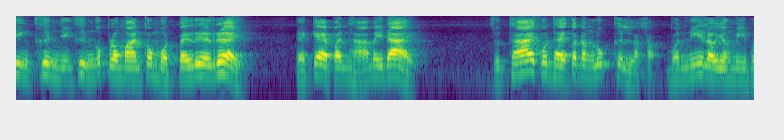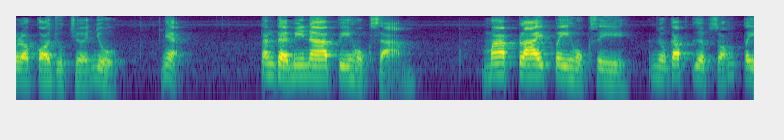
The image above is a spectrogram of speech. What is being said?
ยิ่งขึ้นยิ่งขึ้นงบประมาณก็หมดไปเรื่อย ๆ แต่แก้ปัญหาไม่ได้ สุดท้ายคนไทยก็ต้องลุกขึ้นล่ะครับ วันนี้เรายังมีพรกฉุกเฉินอยู่ เนี่ย ตั้งแต่มีนาปี 63 มาปลายปี 64ท่านผู้ชมครับเกือบ 2 ปี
